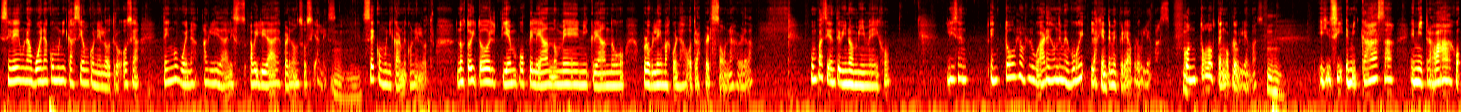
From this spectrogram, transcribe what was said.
se ve una buena comunicación con el otro. O sea, tengo buenas habilidades, habilidades perdón, sociales. Sé comunicarme con el otro. No estoy todo el tiempo peleándome ni creando problemas con las otras personas, ¿verdad? Un paciente vino a mí y me dijo, Lisa, en, todos los lugares donde me voy, la gente me crea problemas. Con todos tengo problemas. Y sí, en mi casa, en mi trabajo,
